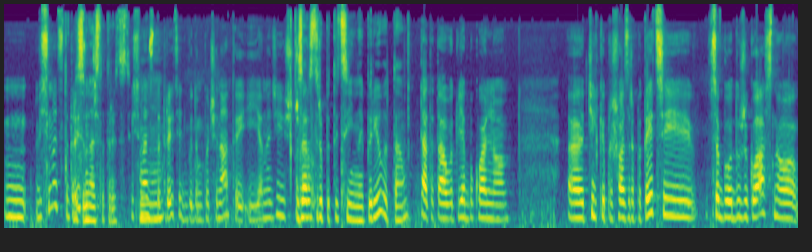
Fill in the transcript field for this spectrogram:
18.30. 18.30. 18.30 будемо починати, і я надію, що Зараз репетиційний період, так? Та, та, та, от я буквально е, тільки прийшла з репетиції, все було дуже класно.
